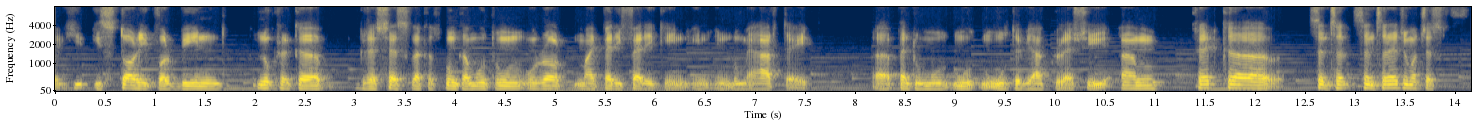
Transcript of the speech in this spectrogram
uh, istoric vorbind, nu cred că greșesc dacă spun că am avut un, un rol mai periferic în, în, în lumea artei uh, pentru mu, mu, multe viacurile și um, cred că să, înțe- să înțelegem acest,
